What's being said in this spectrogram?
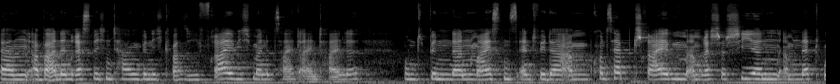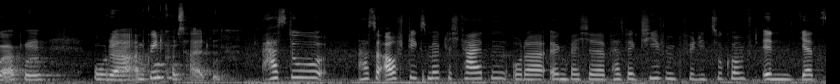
Ähm, aber an den restlichen Tagen bin ich quasi frei, wie ich meine Zeit einteile. Und bin dann meistens entweder am Konzept schreiben, am Recherchieren, am Networken oder am Green Consulten. Hast du Hast du Aufstiegsmöglichkeiten oder irgendwelche Perspektiven für die Zukunft in jetzt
